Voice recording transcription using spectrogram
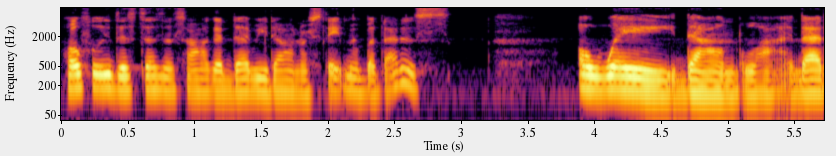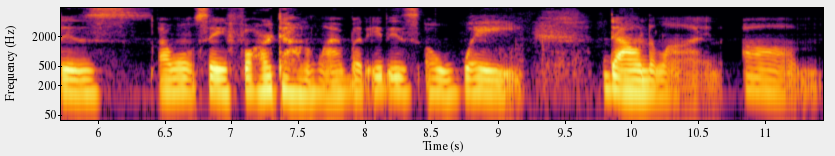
hopefully this doesn't sound like a Debbie Downer statement, but that is a way down the line. That is, I won't say far down the line, but it is a way down the line. Um,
